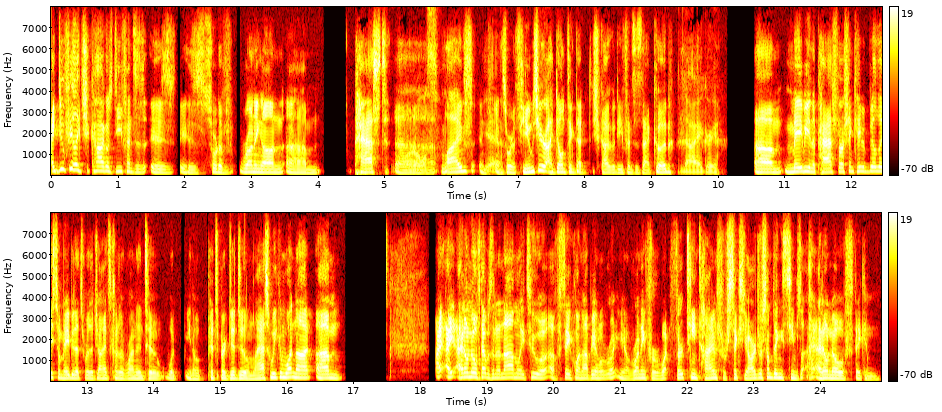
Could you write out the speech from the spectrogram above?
I do feel like Chicago's defense is is is sort of running on um, past uh, lives and, Yeah. and sort of fumes here. I don't think that Chicago defense is that good. no, I agree. Um, maybe in the pass rushing capability, so maybe that's where the Giants kind of run into what you know Pittsburgh did to them last week and whatnot. Um, I, I, don't know if that was an anomaly too of Saquon not being you know running for what 13 times for six yards or something. It seems I don't know if they can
